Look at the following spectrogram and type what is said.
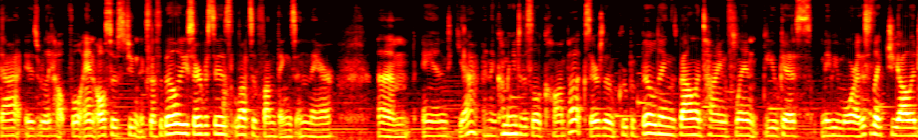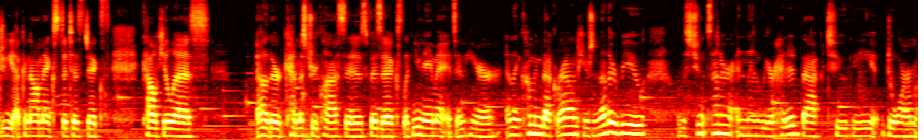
that is really helpful. And also student accessibility services, lots of fun things in there. Um, and yeah, and then coming into this little complex, there's a group of buildings Valentine, Flint, Bewkes, maybe more. This is like geology, economics, statistics, calculus, other chemistry classes, physics, like you name it, it's in here. And then coming back around, here's another view the student center, and then we are headed back to the dorm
